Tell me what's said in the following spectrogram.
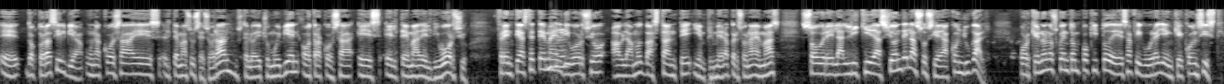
Eh, doctora Silvia, una cosa es el tema sucesoral, usted lo ha dicho muy bien, otra cosa es el tema del divorcio. Frente a este tema del divorcio, hablamos bastante y en primera persona además sobre la liquidación de la sociedad conyugal. ¿Por qué no nos cuenta un poquito de esa figura y en qué consiste?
